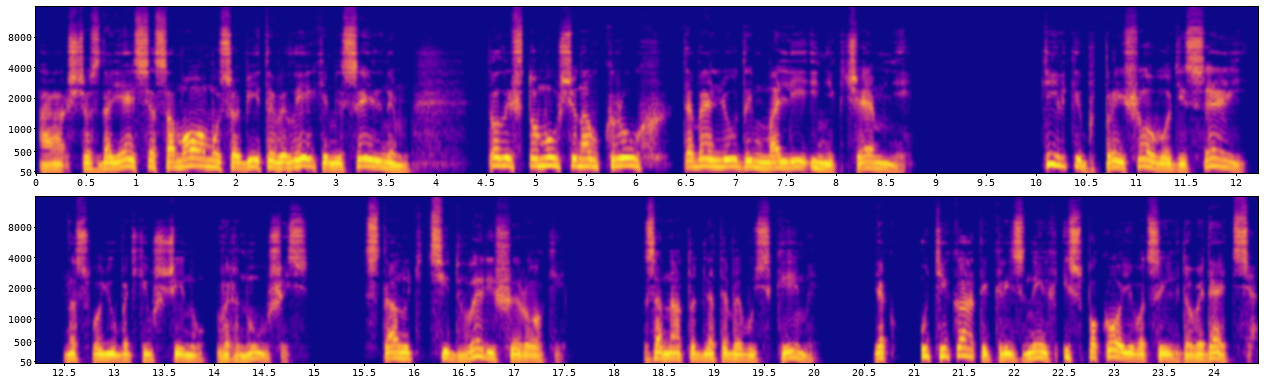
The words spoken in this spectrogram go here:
А що здається самому собі ти великим і сильним, то лиш тому, що навкруг тебе люди малі і нікчемні. Тільки б прийшов Одіссей, на свою батьківщину вернувшись, стануть ці двері широкі, занадто для тебе вузькими, як утікати крізь них і спокоїв оцих доведеться.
